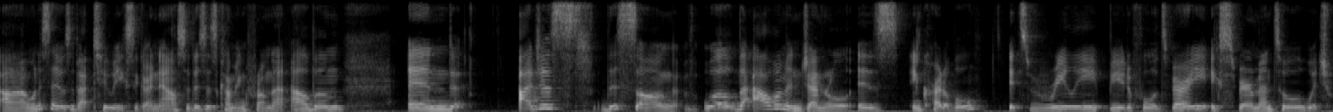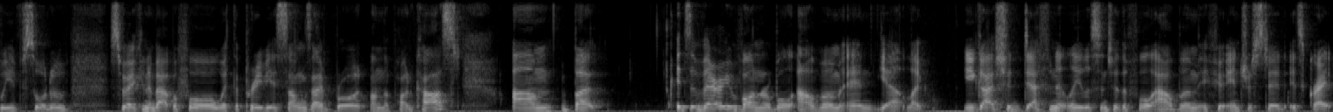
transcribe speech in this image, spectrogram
Uh, I want to say it was about two weeks ago now. So, this is coming from that album. And I just, this song, well, the album in general is incredible it's really beautiful. It's very experimental, which we've sort of spoken about before with the previous songs I've brought on the podcast. Um, but it's a very vulnerable album, and yeah, like you guys should definitely listen to the full album if you're interested. It's great.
